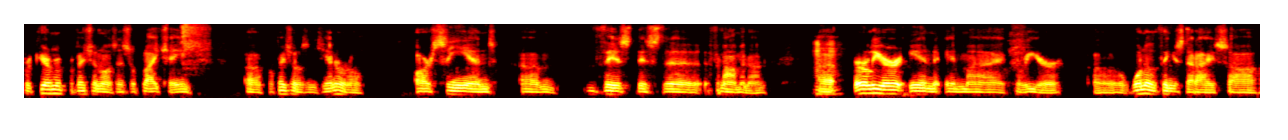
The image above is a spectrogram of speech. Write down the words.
procurement professionals and supply chain uh, professionals in general are seeing um, this this uh, phenomenon. Uh, mm-hmm. earlier in in my career, uh, one of the things that I saw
